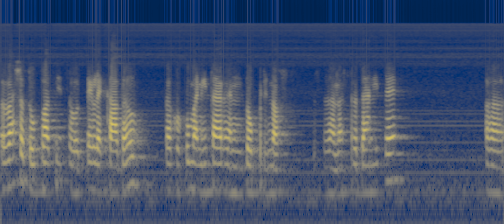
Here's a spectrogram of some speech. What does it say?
вашата уплатница од Телекабел како хуманитарен допринос за настраданите а,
